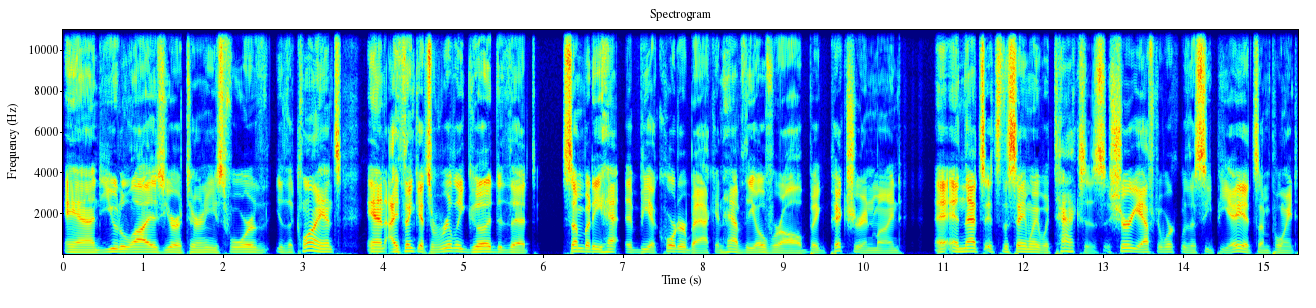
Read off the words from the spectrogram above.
and utilize your attorneys for the clients. And I think it's really good that somebody ha- be a quarterback and have the overall big picture in mind. And that's it's the same way with taxes. Sure, you have to work with a CPA at some point,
